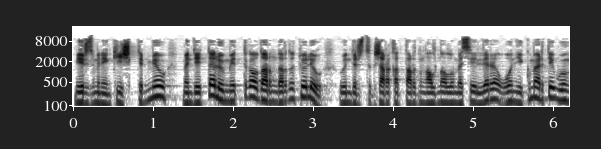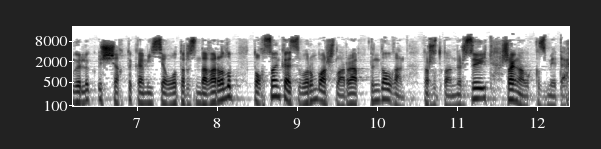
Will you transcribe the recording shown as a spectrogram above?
мерзімінен кешіктірмеу міндетті әлеуметтік аударымдарды төлеу өндірістік жарақаттардың алдын алу мәселелері 12 мәрте өңірлік үш жақты комиссия отырысында қаралып 90 кәсіпорын басшылары тыңдалған. Нұрсұлтан нұрсейіт жаңалық қызметі.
